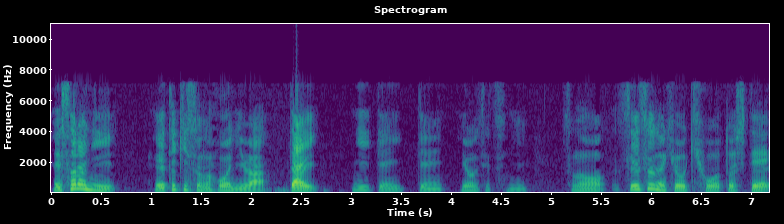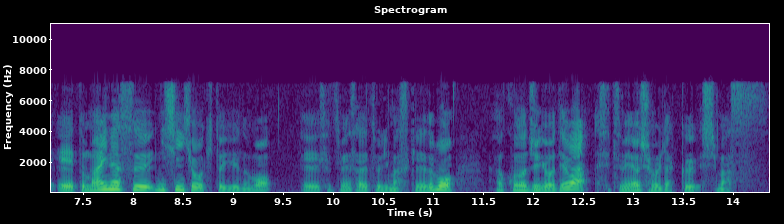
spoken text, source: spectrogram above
えさらに、テキストの方には第2.1.4節にその整数の表記法として、えーと、マイナス二進表記というのも、えー、説明されておりますけれども、この授業では説明を省略します。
